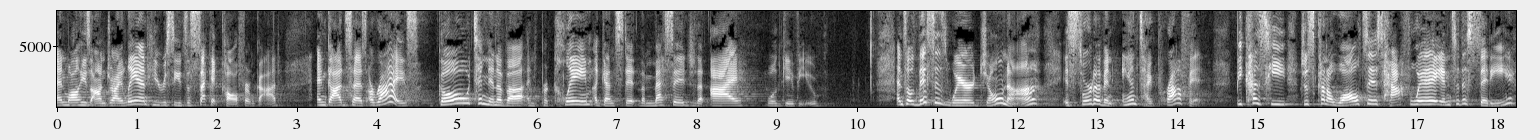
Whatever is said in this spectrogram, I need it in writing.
and while he's on dry land, he receives a second call from God. And God says, Arise, go to Nineveh and proclaim against it the message that I will give you. And so, this is where Jonah is sort of an anti prophet because he just kind of waltzes halfway into the city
